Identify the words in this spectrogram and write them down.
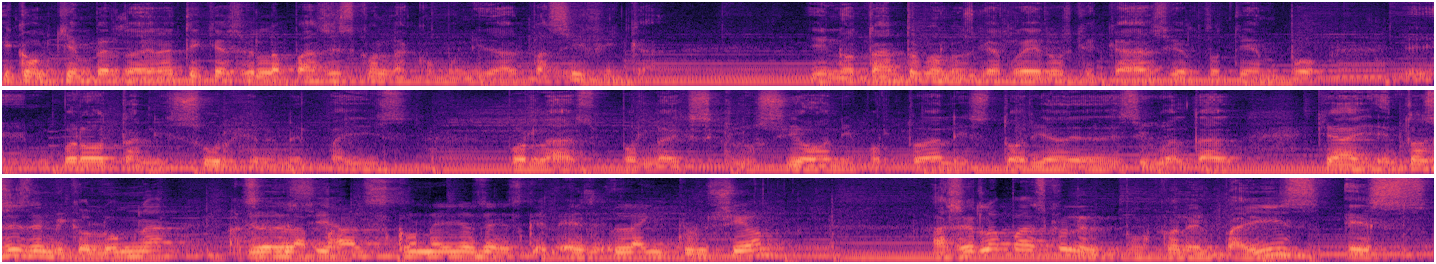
y con quien verdaderamente hay que hacer la paz es con la comunidad pacífica, y no tanto con los guerreros que cada cierto tiempo eh, brotan y surgen en el país por, las, por la exclusión y por toda la historia de desigualdad que hay. Entonces, en mi columna... Hacer la paz con ellos es, es la inclusión Hacer la paz con el, con el país es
